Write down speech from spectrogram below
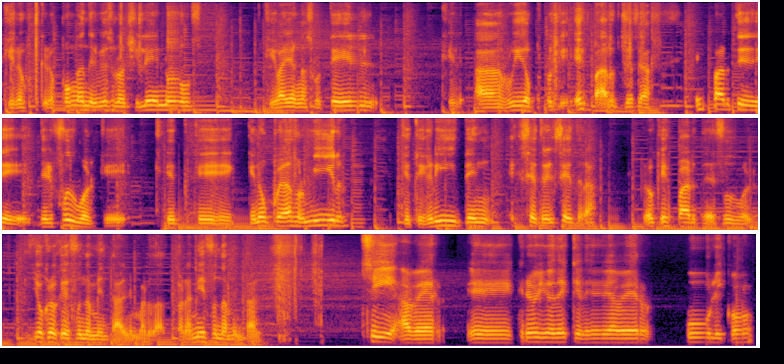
Que los, que los pongan nerviosos los chilenos, que vayan a su hotel, que hagan ruido, porque es parte, o sea, es parte de, del fútbol, que, que, que no puedas dormir, que te griten, etcétera, etcétera. Creo que es parte del fútbol. Yo creo que es fundamental, en verdad. Para mí es fundamental. Sí, a ver, eh, creo yo de que debe haber público.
